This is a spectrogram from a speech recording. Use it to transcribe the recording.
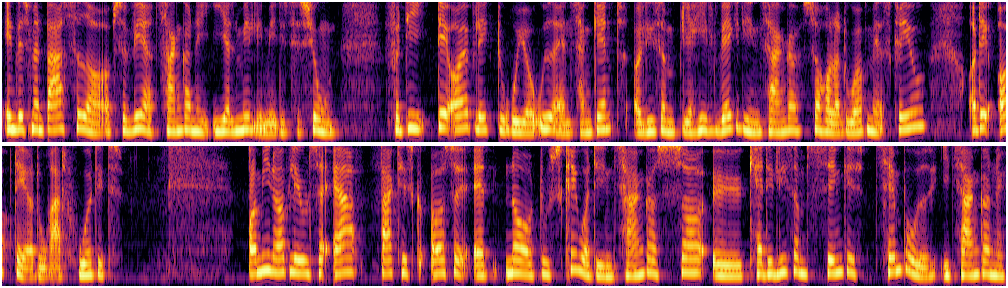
end hvis man bare sidder og observerer tankerne i almindelig meditation. Fordi det øjeblik, du ryger ud af en tangent og ligesom bliver helt væk i dine tanker, så holder du op med at skrive, og det opdager du ret hurtigt. Og min oplevelse er faktisk også, at når du skriver dine tanker, så øh, kan det ligesom sænke tempoet i tankerne,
